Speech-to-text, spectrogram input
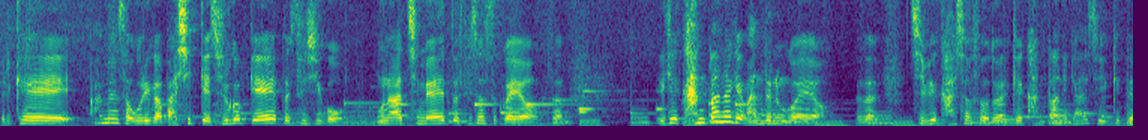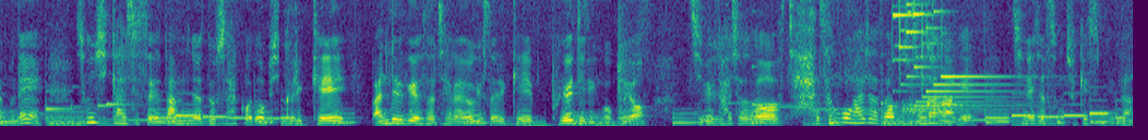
이렇게 하면서 우리가 맛있게 즐겁게 또 드시고 오늘 아침에 또 드셨을 거예요. 그래서 이렇게 간단하게 만드는 거예요. 그래서 집에 가셔서도 이렇게 간단하게 할 수 있기 때문에 손쉽게 할 수 있어요. 남녀노소 할 것 없이. 그렇게 만들기 위해서 제가 여기서 이렇게 보여드린 거고요. 집에 가셔서 잘 성공하셔서 건강하게 지내셨으면 좋겠습니다.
